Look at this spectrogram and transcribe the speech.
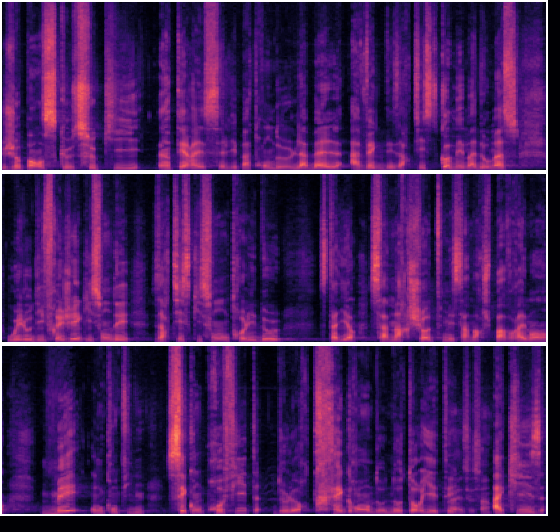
je pense que ce qui intéresse les patrons de labels avec des artistes comme Emma Domas ou Elodie Frégé, qui sont des artistes qui sont entre les deux, c'est-à-dire ça marchote, mais ça marche pas vraiment, mais on continue. C'est qu'on profite de leur très grande notoriété Ouais, acquise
